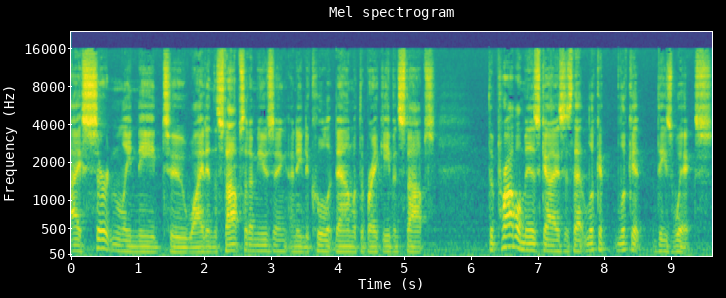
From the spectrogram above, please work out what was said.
I certainly need to widen the stops that I'm using. I need to cool it down with the break-even stops. The problem is, guys, is that look at look at these wicks.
